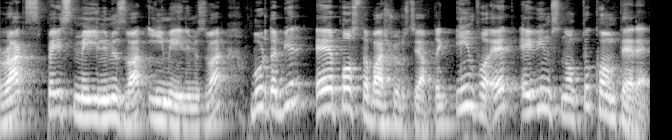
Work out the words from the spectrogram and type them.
Rackspace mailimiz var, e-mailimiz var. Burada bir e-posta başvurusu yaptık. info at evims.com.tr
